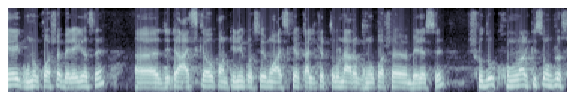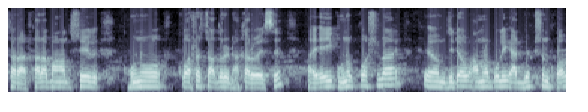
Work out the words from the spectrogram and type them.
থেকে ঘন কুয়াশা বেড়ে গেছে যেটা আজকেও কন্টিনিউ করছে এবং আজকে কালকের তুলনায় আরও ঘন কুয়াশা বেড়েছে। শুধু খুলনার কিছু অংশ ছাড়া সারা বাংলাদেশে ঘন কুয়াশার চাদরে ঢাকা রয়েছে। এই ঘন কুয়াশাটা উম, যেটা আমরা বলি অ্যাডভেকশন ফগ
